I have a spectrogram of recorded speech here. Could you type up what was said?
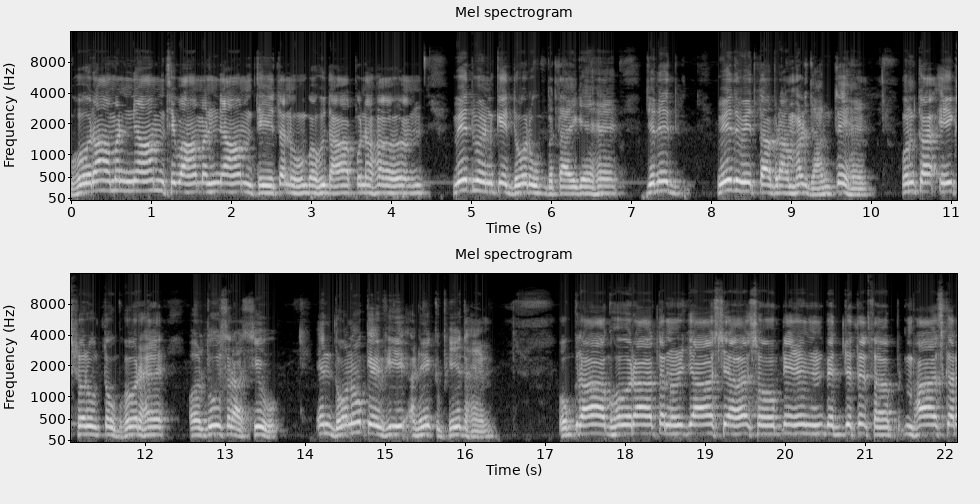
घोरामण्याम शिवामण्याम थे तनु बहुधा पुनः। वेद में उनके दो रूप बताए गए हैं, जिन्हें वेद वेदता ब्राह्मण जानते हैं। उनका एक स्वरूप तो घोर है और दूसरा शिव। इन दोनों के भी अनेक भेद हैं। उग्रा घोरा तनुजा सोग्निद्युत भास्कर।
